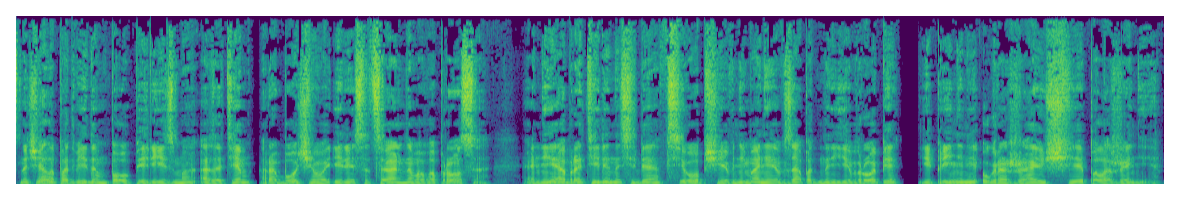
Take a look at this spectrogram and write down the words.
Сначала под видом пауперизма, а затем рабочего или социального вопроса, они обратили на себя всеобщее внимание в Западной Европе и приняли угрожающее положение.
